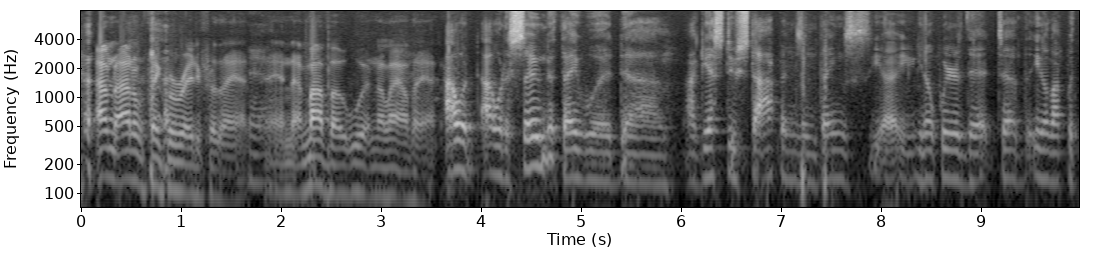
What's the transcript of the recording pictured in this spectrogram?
I'm, I don't think we're ready for that. Yeah. And uh, my vote wouldn't allow that. I would I would assume that they would uh, I guess do stipends and things uh, you know where that uh, you know like with,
